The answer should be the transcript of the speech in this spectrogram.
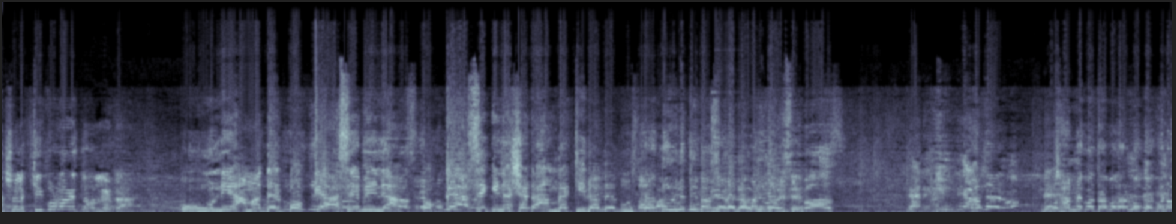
আসলে কি প্রমাণিত হলো এটা? উনি আমাদের পক্ষে আসে কিনা পক্ষে আসে কিনা সেটা আমরা কীভাবে বুঝতে পারব? দুর্নীতিবাজ এটা প্রমাণিত হয়েছে। সামনে কথা বলার মতো কোনো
